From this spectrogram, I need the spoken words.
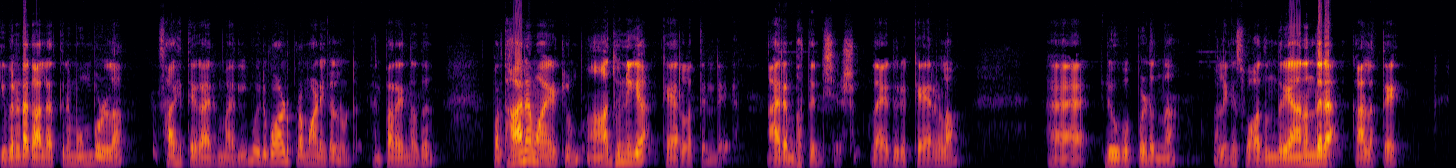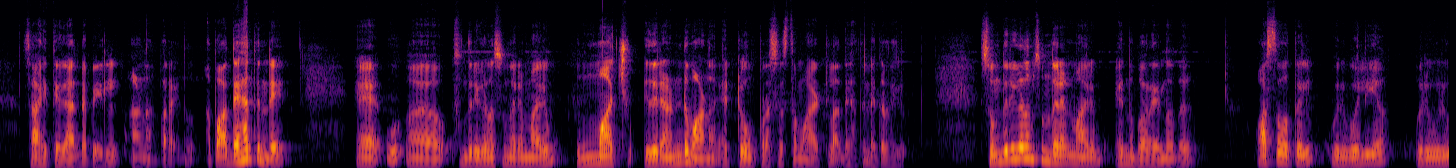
ഇവരുടെ കാലത്തിന് മുമ്പുള്ള സാഹിത്യകാരന്മാരിലും ഒരുപാട് പ്രമാണികളുണ്ട്. ഞാൻ പറയുന്നത് പ്രധാനമായിട്ടും ആധുനിക കേരളത്തിന്റെ ആരംഭത്തിന് ശേഷം. അതായത് ഒരു കേരളം രൂപപ്പെടുന്ന അല്ലെങ്കിൽ സ്വാതന്ത്ര്യാനന്തര കാലത്തെ സാഹിത്യകാരുടെ പേരിൽ ആണ് പറയുന്നത്. അപ്പോൾ അദ്ദേഹത്തിന്റെ സുന്ദരികളും സുന്ദരന്മാരും ഉമ്മാച്ചു ഇത് രണ്ടുമാണ് ഏറ്റവും പ്രശസ്തമായിട്ടുള്ള അദ്ദേഹത്തിന്റെ കൃതികൾ. സുന്ദരികളും സുന്ദരന്മാരും എന്ന് പറയുന്നത് വാസ്തവത്തിൽ ഒരു വലിയ ഒരു ഒരു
